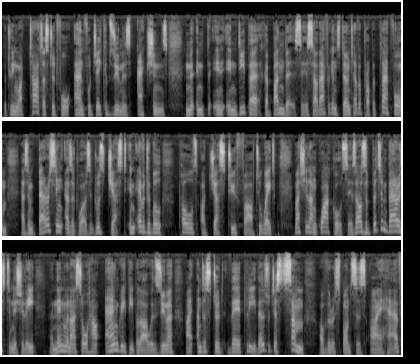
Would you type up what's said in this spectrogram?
between what Tata stood for and for Jacob Zuma's actions. In, in, in Deepa Kabanda says South Africans don't have a proper platform. As embarrassing as it was, it was just inevitable. Polls are just too far to wait. Mashilangwako says, I was a bit embarrassed initially, and then when I saw how angry people are with Zuma, I understood their plea. Those were just some of the responses I have.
